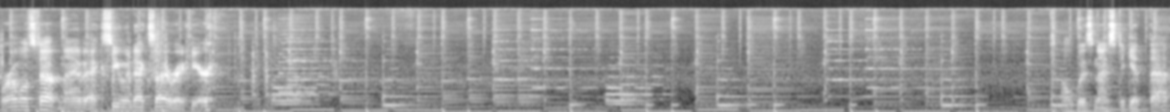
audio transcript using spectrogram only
We're almost out, and I have XU and XI right here. Always nice to get that.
